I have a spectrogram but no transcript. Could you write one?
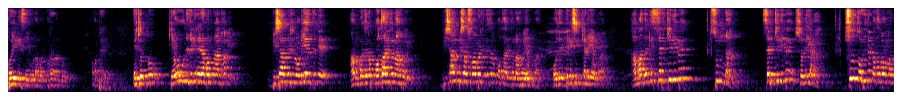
হয়ে গেছে এগুলো আমার ঘটনাগুলো, আমার ভাই এই জন্য কেউ নিজেকে নিরাপদ না ভাবি। বিশাল বিশাল অডিয়েন্স থেকে আমরা যেন প্রতারিত না হই। বিশাল বিশাল সমাবেশ থেকে যেন প্রতারিত না হই আমরা। ওদের থেকে শিক্ষা নিই আমরা। আমাদেরকে সেফটি দিবে সুন্না সেফটি দিবে শরিয়া শুধু তহিদের কথা বললাম।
